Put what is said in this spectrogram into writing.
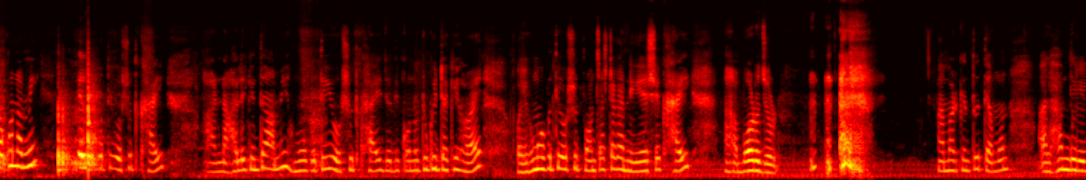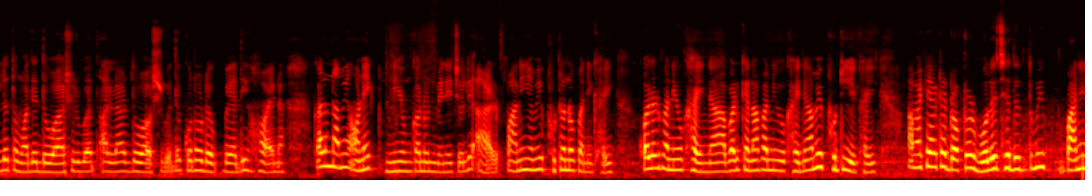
তখন আমি এলোপ্যাথি ওষুধ খাই। আর না হলে কিন্তু আমি হোমিওপ্যাথি ওষুধ খাই, যদি কোনো টুকিটাকি হয়, ওই হোমিওপ্যাথি ওষুধ পঞ্চাশ টাকা নিয়ে এসে খাই বড় জোর। আমার কিন্তু তেমন আলহামদুলিল্লাহ তোমাদের দোয়া আশীর্বাদ, আল্লাহর দোয়া আশীর্বাদে কোনো রোগ ব্যাধি হয় না। কারণ আমি অনেক নিয়মকানুন মেনে চলি, আর পানি আমি ফুটানো পানি খাই, কলের পানিও খাই না, আবার কেনা পানিও খাই না, আমি ফুটিয়ে খাই। আমাকে একটা ডক্টর বলেছে যে, তুমি পানি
